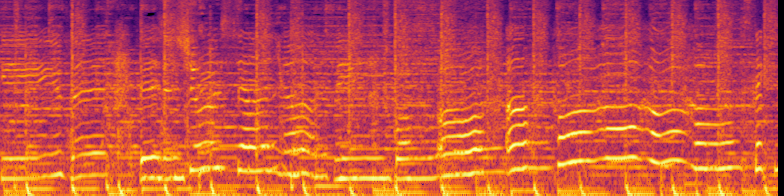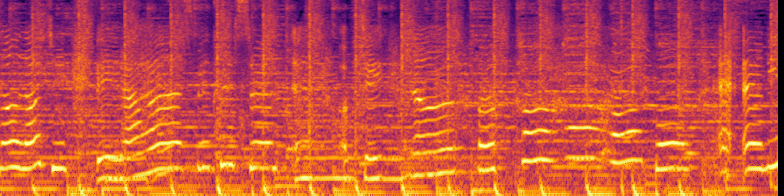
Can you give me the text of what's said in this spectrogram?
given. This ensures that nothing oh, oh, oh, oh, oh. Technology data has been preserved and updated now. At any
